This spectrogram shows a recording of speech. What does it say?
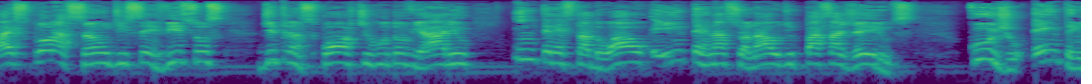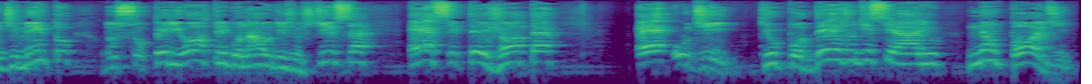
a exploração de serviços de transporte rodoviário interestadual e internacional de passageiros, cujo entendimento do Superior Tribunal de Justiça STJ é o de que o Poder Judiciário não pode,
